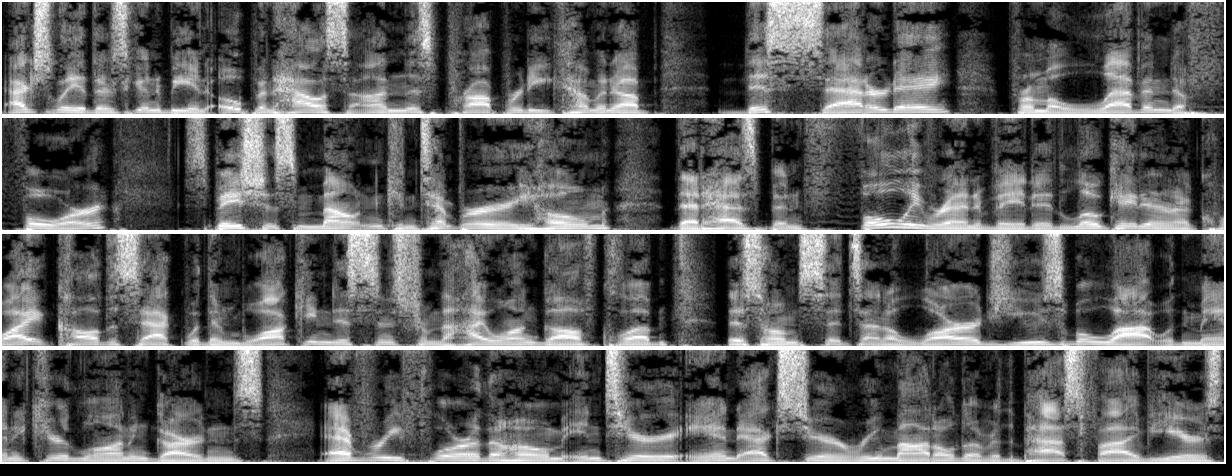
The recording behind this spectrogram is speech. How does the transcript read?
Actually, there's going to be an open house on this property coming up this Saturday from 11 to 4 spacious mountain contemporary home that has been fully renovated, located in a quiet cul-de-sac within walking distance from the Hiwan Golf Club. This home sits on a large usable lot with manicured lawn and gardens. Every floor of the home, interior and exterior, remodeled over the past five years.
